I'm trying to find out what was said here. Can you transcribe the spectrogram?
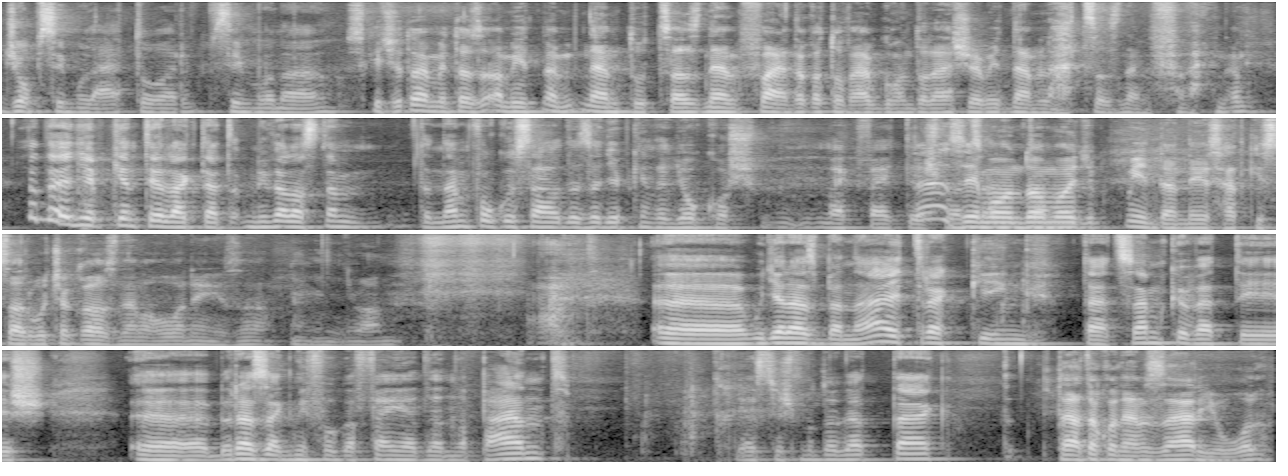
job szimulátor színvonal. Ez kicsit olyan, mint az, amit nem, nem tudsz, az nem fájnak a tovább gondolása, amit nem látsz, az nem fáj, nem? De egyébként tényleg, tehát mivel azt nem, nem fókuszálod, ez egyébként egy okos megfejtés. De ezért mondom, hogy minden nézhet ki szarul, csak az nem, ahol nézel. Így van. Uh, ugye lesz benne eye tracking, tehát szemkövetés, uh, rezegni fog a fejeden a pánt, ezt is mutogatták. Tehát akkor nem zár jól?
